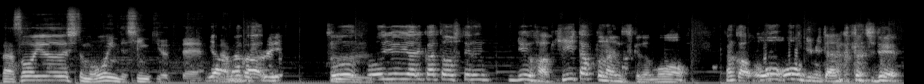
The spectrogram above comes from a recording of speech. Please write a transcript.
らそういう人も多いんで、鍼灸って。いや、なんか、そう、そういうやり方をしてる流派、聞いたことないんですけども、なんか奥義みたいな形で、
